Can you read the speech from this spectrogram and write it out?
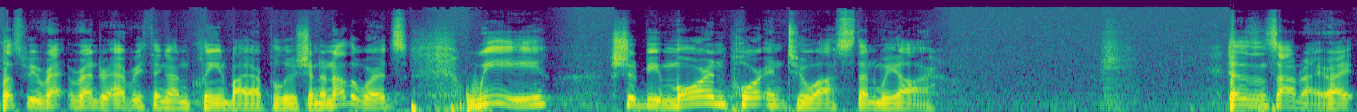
Lest we re- render everything unclean by our pollution. In other words, we should be more important to us than we are. That doesn't sound right, right?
